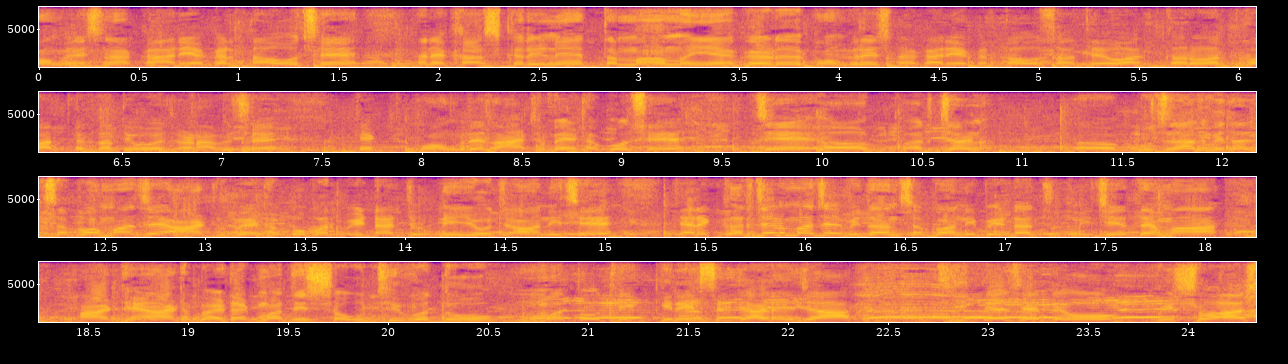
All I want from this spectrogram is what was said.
કોંગ્રેસના કાર્યકર્તાઓ છે અને ખાસ કરીને તમામ અહીંયા આગળ કોંગ્રેસના કાર્યકર્તાઓ સાથે વાત કરવા, વાત કરતા તેઓએ જણાવ્યું છે કે કોંગ્રેસ આઠ બેઠકો છે જે કરજણ ગુજરાત વિધાનસભામાં જે આઠ બેઠકો પર પેટા ચૂંટણી યોજાવાની છે, ત્યારે કરજણમાં જે વિધાનસભાની પેટા ચૂંટણી છે, તેમાં આઠે આઠ બેઠકમાંથી સૌથી વધુ મતોથી કિરીટસિંહ જાડેજા જીતે છે તેવો વિશ્વાસ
